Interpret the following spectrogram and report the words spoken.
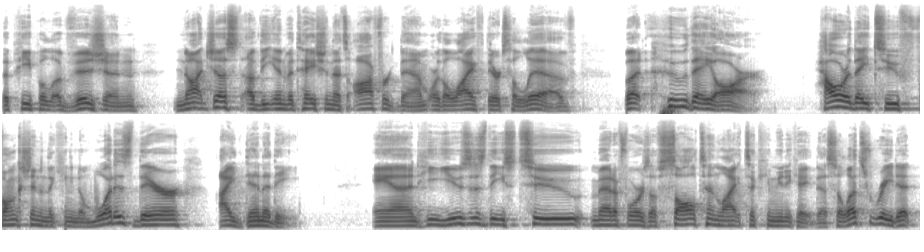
the people a vision not just of the invitation that's offered them or the life they're to live, but who they are. How are they to function in the kingdom? What is their identity? And he uses these two metaphors of salt and light to communicate this. So let's read it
